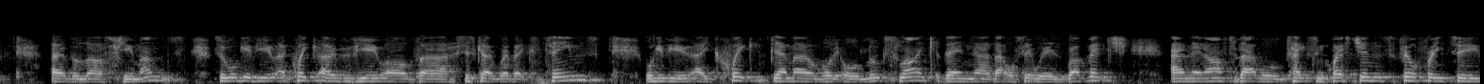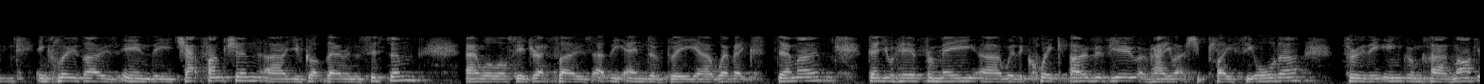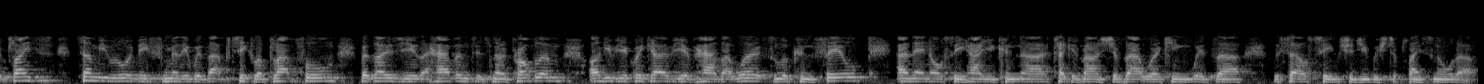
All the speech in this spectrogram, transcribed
over the last few months. So we'll give you a quick overview of uh, Cisco WebEx Teams. We'll give you a quick demo of what it all looks like. Then uh, that will sit with Rugvich. And then after that, we'll take some questions. Feel free to include those in the chat function uh, you've got there in the system. And we'll obviously address those at the end of the uh, WebEx demo. Then you'll hear from me uh, with a quick overview of how you actually place the order through the Ingram Cloud Marketplace. Some of you will already be familiar with that particular platform, but those of you that haven't, it's no problem. I'll give you a quick overview of how that works, the look and feel, and then obviously how you can uh, take advantage of that working with uh, the sales team should you wish to place an order.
